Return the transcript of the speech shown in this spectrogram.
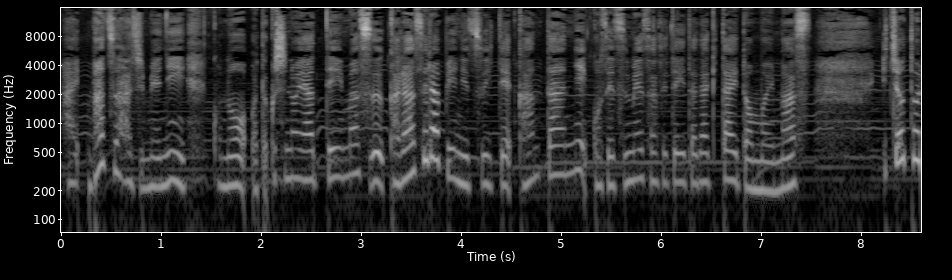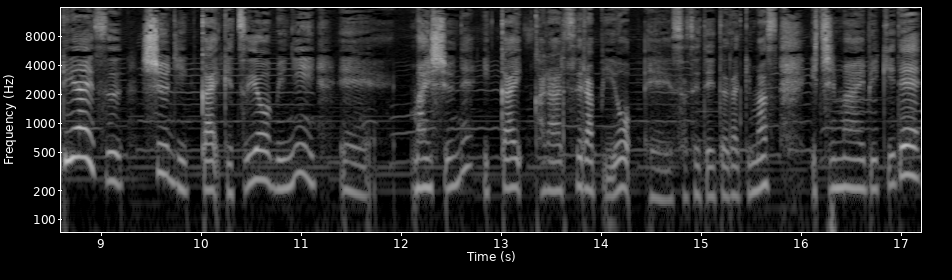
はい。まずはじめに、この私のやっていますカラーセラピーについて簡単にご説明させていただきたいと思います。一応とりあえず週に1回月曜日に、えー毎週ね1回カラーセラピーを、えー、させていただきます。1枚引きで、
